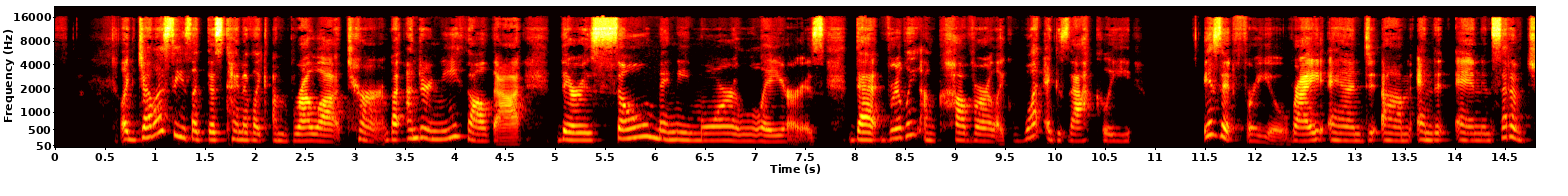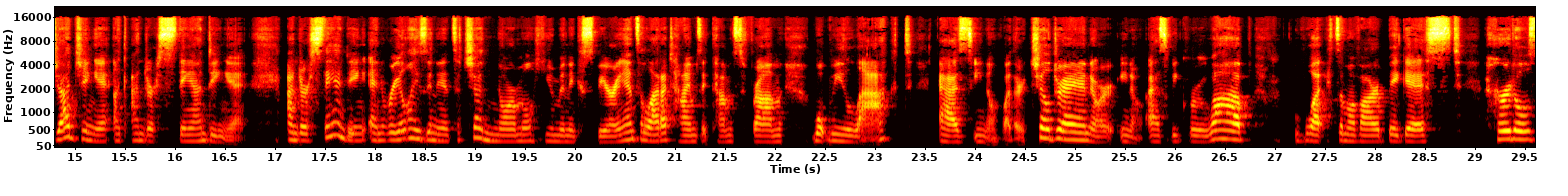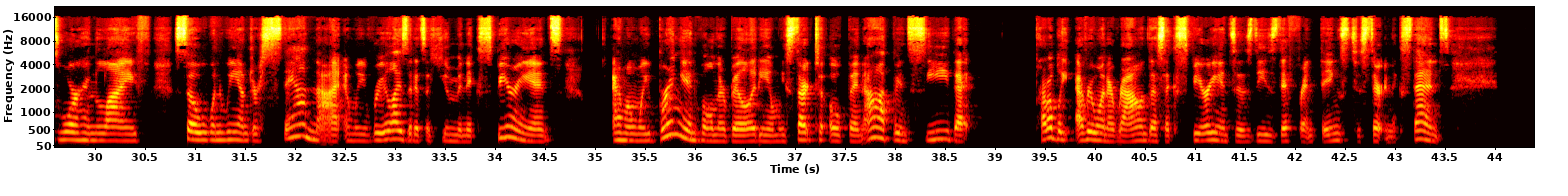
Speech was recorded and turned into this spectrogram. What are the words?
Like jealousy is like this kind of like umbrella term, but underneath all that, there is so many more layers that really uncover like what exactly is it for you right? And um and and instead of judging it like understanding it understanding and realizing it's such a normal human experience a lot of times it comes from what we lacked as you know whether children or you know as we grew up what some of our biggest hurdles were in life so when we understand that and we realize that it's a human experience and when we bring in vulnerability and we start to open up and see that probably everyone around us experiences these different things to certain extents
